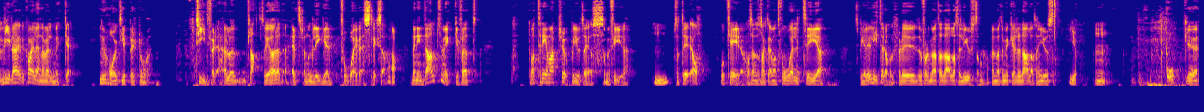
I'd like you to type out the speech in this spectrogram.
vila Kyle Leonard väldigt mycket. Nu har ju Clippers då tid för det. Eller plats att göra det. Eftersom de ligger tvåa i väst liksom. Ja. Men inte allt för mycket för att de har tre matcher upp på Utah Jazz som är fyra. Mm. Så att det, ja, okej då. Och sen som sagt, är man två eller tre spelar ju lite roll. För är- då får du möta Dallas eller Houston. Jag möter mycket hellre Dallas än Houston. Jo. Mm. Och, eh,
